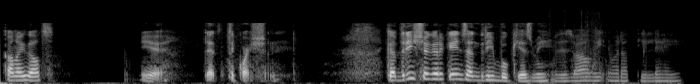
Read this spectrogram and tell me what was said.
Kan ik dat? Yeah, that's the question. Ik heb drie sugarcanes en drie boekjes mee. We dus wel weten waar dat die liggen.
